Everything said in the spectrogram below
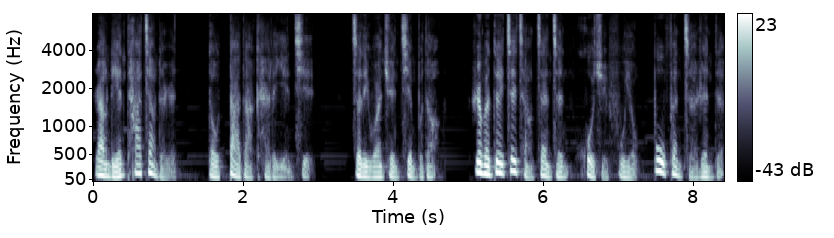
让连他这样的人都大大开了眼界。这里完全见不到日本对这场战争或许负有部分责任的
